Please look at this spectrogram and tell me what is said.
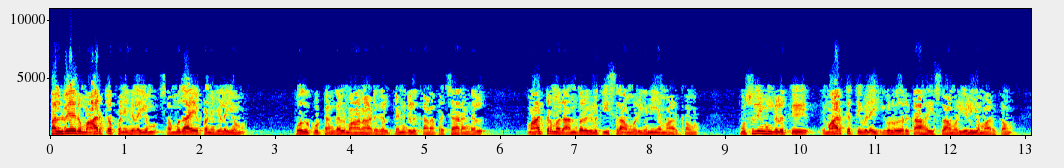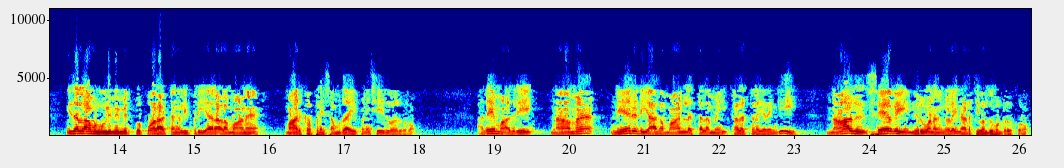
பல்வேறு மார்க்க பணிகளையும் சமுதாய பணிகளையும் பொதுக்கூட்டங்கள் மாநாடுகள் பெண்களுக்கான பிரச்சாரங்கள் மாற்று மத அன்பர்களுக்கு இஸ்லாம் ஒரு இனிய மார்க்கம் முஸ்லிம்களுக்கு மார்க்கத்தை விலகிக் கொள்வதற்காக இஸ்லாம் ஒரு எளிய மார்க்கம் இதெல்லாம் உரிமை மீட்பு போராட்டங்கள் இப்படி ஏராளமான மார்க்க பணி சமுதாய பணி செய்து வருகிறோம். அதே மாதிரி நாம நேரடியாக மாநில தலைமை களத்தில் இறங்கி நாலு சேவை நிறுவனங்களை நடத்தி வந்து கொண்டிருக்கிறோம்.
